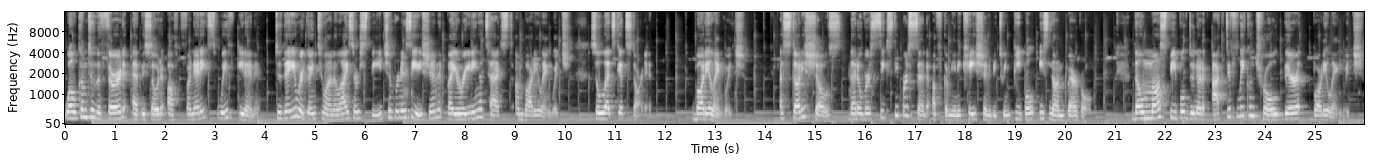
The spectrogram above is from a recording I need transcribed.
Welcome to the third episode of Phonetics with Irene. Today we're going to analyze our speech and pronunciation by reading a text on body language. So let's get started. Body language. A study shows that over 60% of communication between people is nonverbal. Though most people do not actively control their body language.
